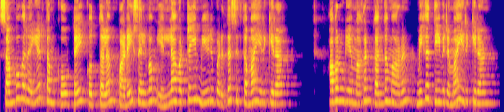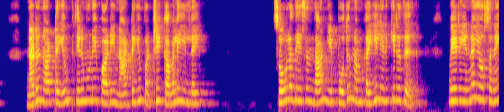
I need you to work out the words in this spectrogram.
சம்புவரையர் தம் கோட்டை கொத்தளம் படை செல்வம் எல்லாவற்றையும் ஈடுபடுத்த சித்தமாய் இருக்கிறார் அவருடைய மகன் கந்தமாறன் மிக தீவிரமாய் இருக்கிறான் நடுநாட்டையும் திருமுனைப்பாடி நாட்டையும் பற்றி கவலை இல்லை சோழ தேசம்தான் எப்போதும் நம் கையில் இருக்கிறது? வேறு என்ன யோசனை?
